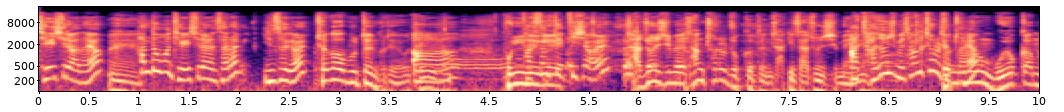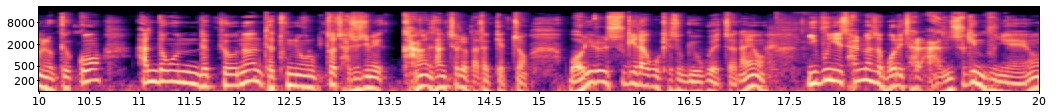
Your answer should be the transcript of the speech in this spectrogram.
제일 싫어하나요? 네. 한동훈 제일 싫어하는 사람 윤석열? 제가 볼 땐 그래요. 제일 아, 본인에게 박성태 피셜? 자존심에 상처를 줬거든. 자기 자존심에. 아 자존심에 상처를 줬나요? 대통령은 모욕감을 느꼈고 한동훈 대표는 대통령으로부터 자존심에 강한 상처를 받았겠죠. 머리를 숙이라고 계속 요구했잖아요. 이분이 살면서 머리 잘 안 숙인 분이에요.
